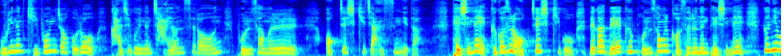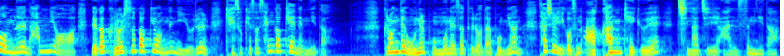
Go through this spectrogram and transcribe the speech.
우리는 기본적으로 가지고 있는 자연스러운 본성을 억제시키지 않습니다. 대신에 그것을 억제시키고 내가 내 그 본성을 거스르는 대신에 끊임없는 합리화와 내가 그럴 수밖에 없는 이유를 계속해서 생각해냅니다. 그런데 오늘 본문에서 들여다보면 사실 이것은 악한 개교에 지나지 않습니다.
